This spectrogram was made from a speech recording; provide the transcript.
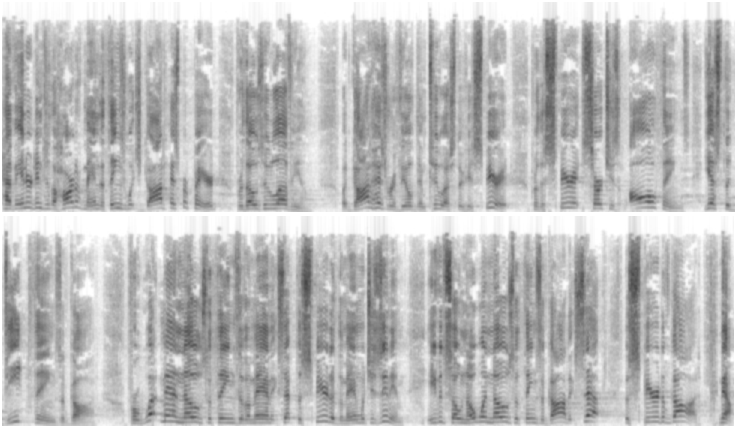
have entered into the heart of man the things which God has prepared for those who love him. But God has revealed them to us through His Spirit, for the Spirit searches all things, yes, the deep things of God. For what man knows the things of a man except the Spirit of the man which is in him? Even so, no one knows the things of God except the Spirit of God. Now,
